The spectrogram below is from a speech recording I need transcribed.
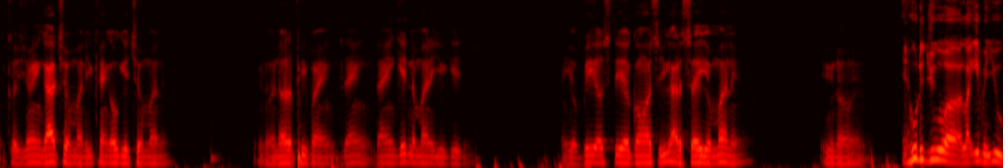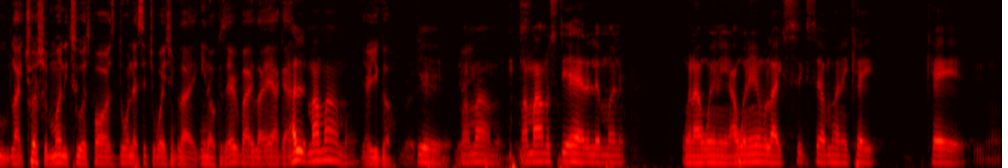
Because you ain't got your money, you can't go get your money. You know, and other people ain't they ain't they ain't getting the money you getting, and your bills still going. So you gotta save your money. You know, and And who did you uh like even you like trust your money to as far as doing that situation? Be like, you know, because everybody like, hey, I got. I, my mama. there you go. Yeah, my mama. My mama still had a little money when I went in. I went in with like six, seven hundred K cash, you know.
